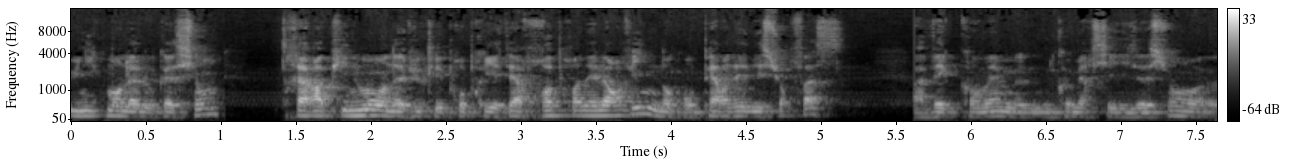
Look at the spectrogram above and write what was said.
uniquement de la location. Très rapidement, on a vu que les propriétaires reprenaient leurs vignes, donc on perdait des surfaces, avec quand même une commercialisation euh,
